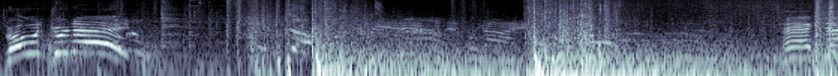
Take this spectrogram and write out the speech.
Throwing grenade! Down this. Tag that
